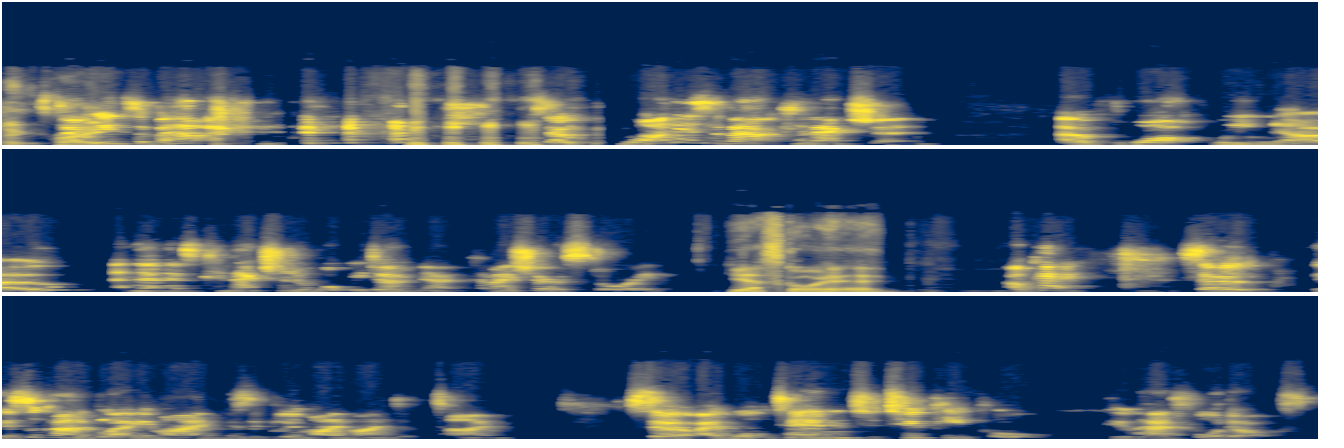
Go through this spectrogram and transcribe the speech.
Right. So it's about so one is about connection of what we know, and then there's connection of what we don't know. Can I share a story? Yes, go ahead. Okay. So this will kind of blow your mind because it blew my mind at the time. So I walked in to two people who had four dogs.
